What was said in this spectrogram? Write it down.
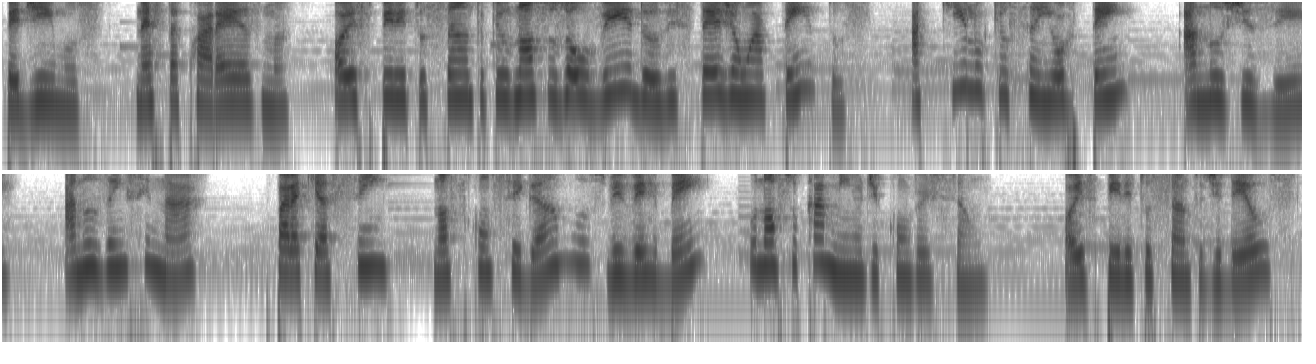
Pedimos nesta quaresma, ó Espírito Santo, que os nossos ouvidos estejam atentos àquilo que o Senhor tem a nos dizer, a nos ensinar, para que assim nós consigamos viver bem o nosso caminho de conversão. Ó Espírito Santo de Deus,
